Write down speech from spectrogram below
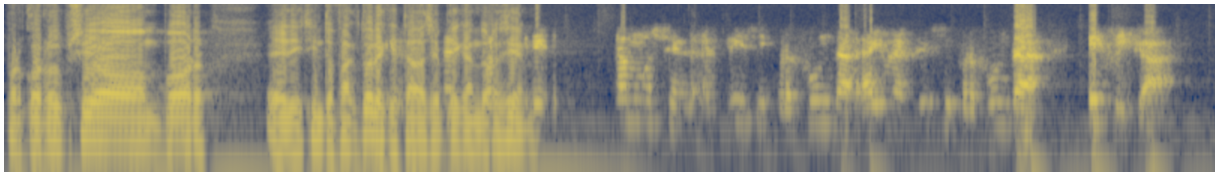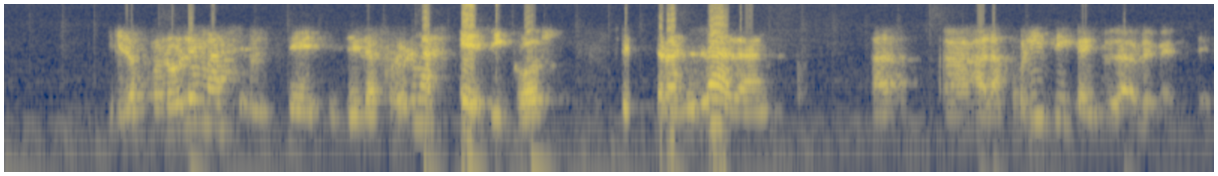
por corrupción, por eh, distintos factores que estabas explicando recién. Estamos en la crisis profunda, hay una crisis profunda ética y los problemas de, los problemas éticos se trasladan a, a la política indudablemente.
